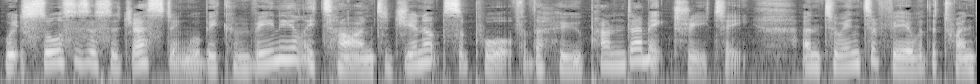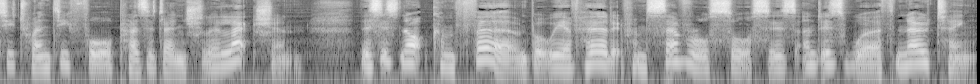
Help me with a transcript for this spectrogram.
which sources are suggesting will be conveniently timed to gin up support for the WHO pandemic treaty and to interfere with the 2024 presidential election. This is not confirmed, but we have heard it from several sources and is worth noting.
